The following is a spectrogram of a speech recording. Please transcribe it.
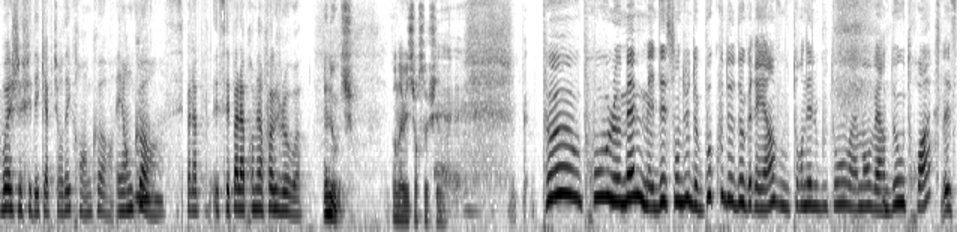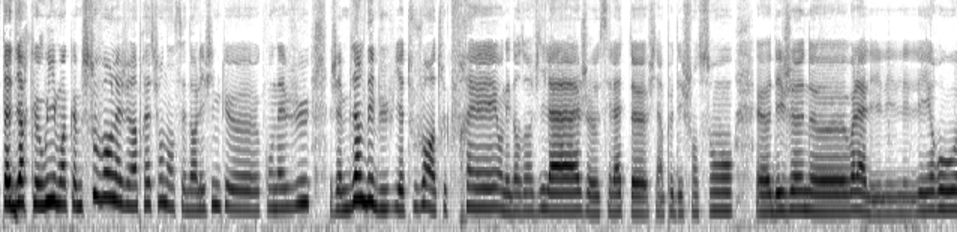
ouais, j'ai fait des captures d'écran encore et encore. Hein. C'est pas la, pas la première fois que je le vois. Anouk, ton avis sur ce film? Euh, peu ou prou le même, mais descendu de beaucoup de degrés. Hein. Vous tournez le bouton vraiment vers deux ou trois. C'est-à-dire que oui, moi, comme souvent, là, j'ai l'impression dans, dans les films que qu'on a vus, j'aime bien le début. Il y a toujours un truc frais. On est dans un village, euh, c'est la teuf. Il y a un peu des chansons, euh, des jeunes, euh, voilà, les, les, les héros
